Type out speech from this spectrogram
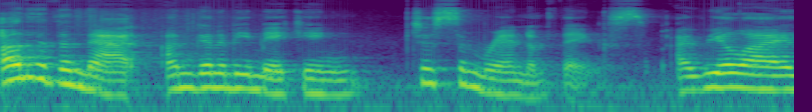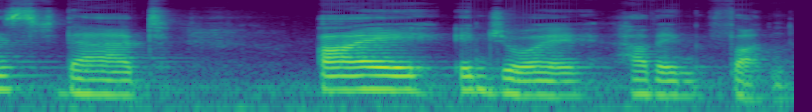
other than that, I'm going to be making just some random things. I realized that I enjoy having fun.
